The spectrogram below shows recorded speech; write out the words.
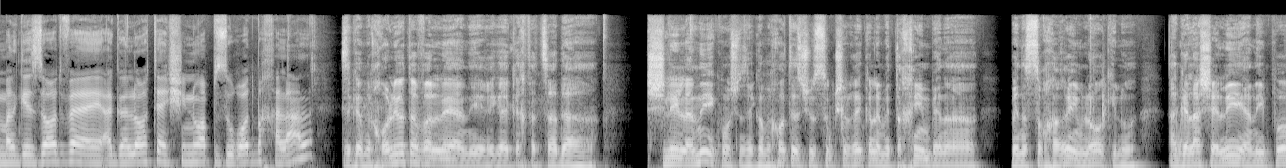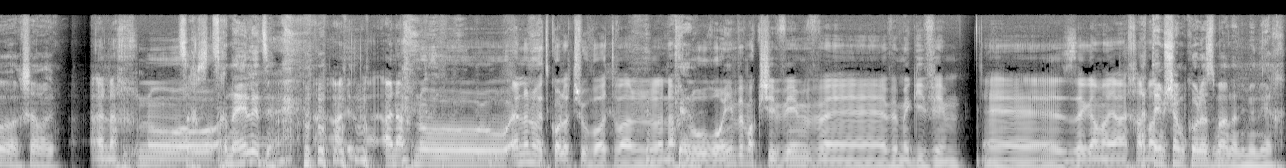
מלגזות ועגלות שינוע פזורות בחלל. זה גם יכול להיות, אבל אה, אני רגע אקח את הצד שלילני, כמו שזה גם יכול להיות איזשהו סוג של רקע למתחים בין, ה, בין הסוחרים, לא? כאילו, עגלה שלי, אני פה, עכשיו, אנחנו... צריך, לנהל את זה. אנחנו, אין לנו את כל התשובות, אבל אנחנו כן. רואים ומקשיבים ו... ומגיבים. אה, זה גם היה אחד אתם שם כל הזמן, אני מניח.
